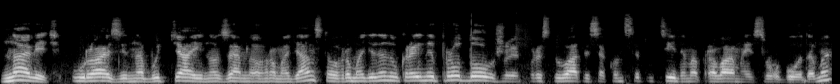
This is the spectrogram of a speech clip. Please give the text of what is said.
навіть у разі набуття іноземного громадянства громадянин України продовжує користуватися конституційними правами і свободами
